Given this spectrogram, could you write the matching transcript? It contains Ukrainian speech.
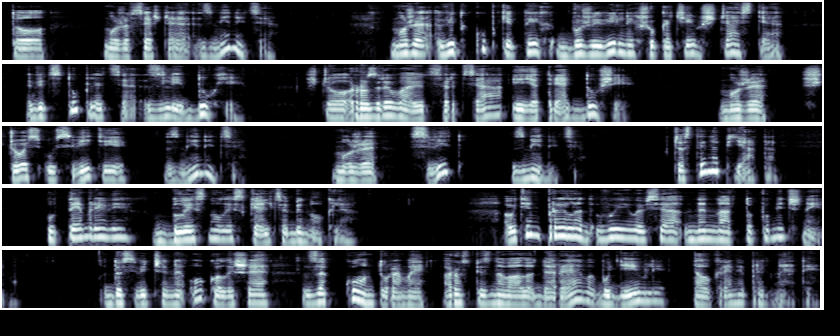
То, може, все ще зміниться? Може, від кубки тих божевільних шукачів щастя відступляться злі духи, що розривають серця і ятрять душі? Може, щось у світі зміниться? Може, світ зміниться? Частина п'ята. У темряві блиснули скельця бінокля. А втім, прилад виявився не надто помічним. Досвідчене око лише за контурами розпізнавало дерева, будівлі та окремі предмети.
